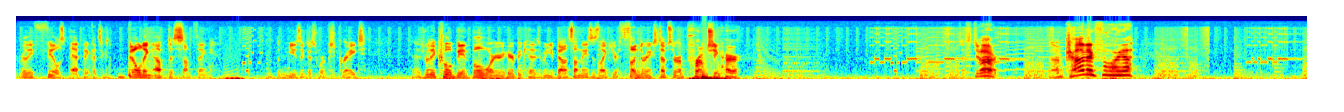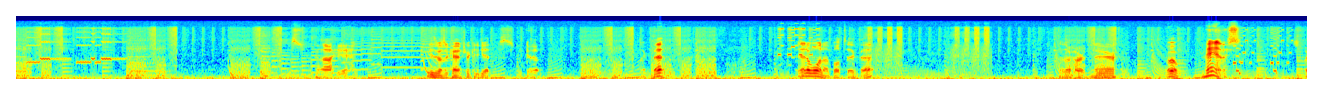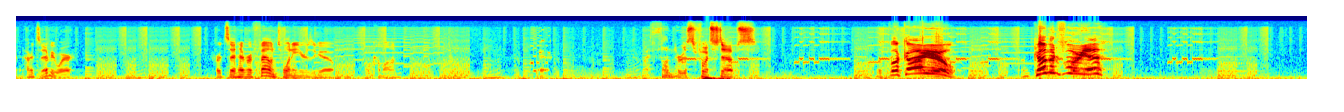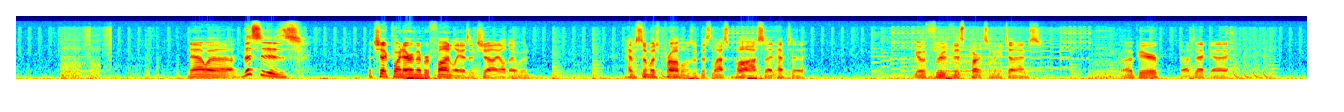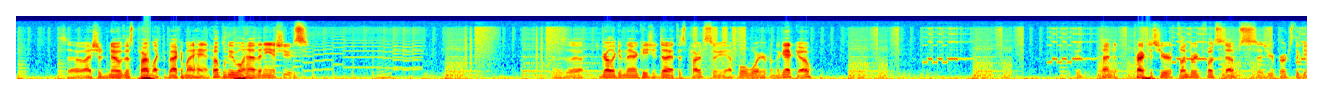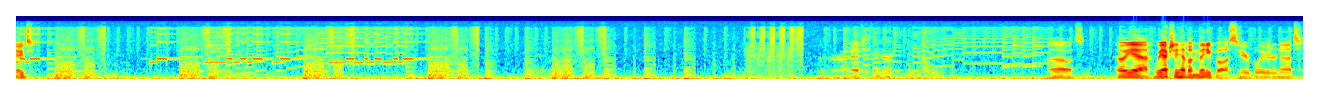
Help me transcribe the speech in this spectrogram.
It really feels epic. It's building up to something. The music just works great. It's really cool being Bull Wario here because when you bounce on these, it's like your thundering steps are approaching her. Just. I'm coming for you. Ah, yeah. These ones are kind of tricky to get. Just up. Like that. And a one-up, I'll take that. Another heart in there. Oh, man, there's, hearts everywhere. Hearts I never found 20 years ago. Oh, come on. There. My thunderous footsteps. The fuck are you? I'm coming for you! Now, uh, this is a checkpoint I remember fondly as a child. I would have so much problems with this last boss, I'd have to go through this part so many times. Go up here, dodge that guy. So I should know this part like the back of my hand. Hopefully we won't have any issues. There's a garlic in there in case you die at this part, so you have Bull Wario from the get-go. Good time to practice your thundering footsteps as you approach the gate. Oh yeah, we actually have a mini-boss here, believe it or not.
